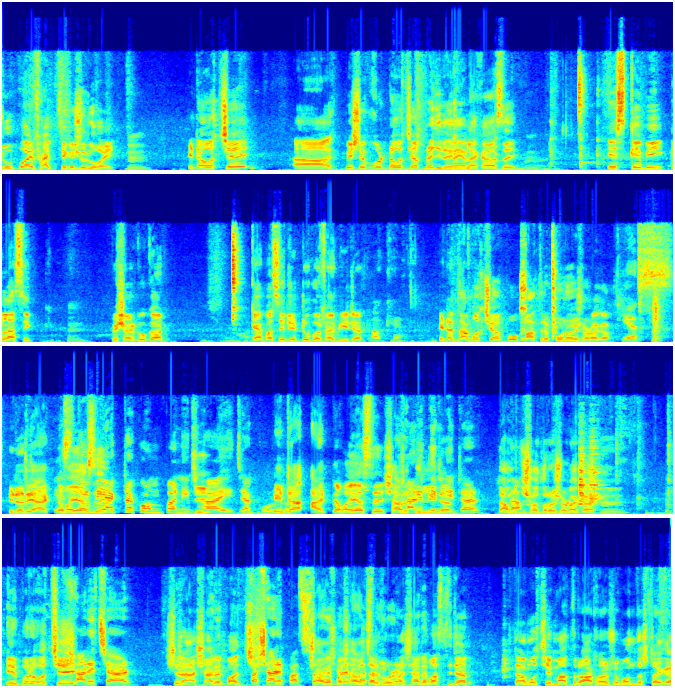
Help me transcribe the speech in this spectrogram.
টু পয়েন্ট ফাইভ থেকে শুরু হয়। এটা হচ্ছে প্রেশার কুকারটা হচ্ছে আপনার যেখানে লেখা আছে SKB classic pressure cooker capacity two point five litre এটার দাম হচ্ছে আপু মাত্র পনেরোশো টাকা। এটা দিয়ে আরেকটা ভাই আছে। একটা কোম্পানি ভাই যা করল। এটা আরেকটা ভাই আছে সাড়ে তিন লিটার। দাম হচ্ছে সতেরোশো টাকা। এরপরে হচ্ছে সাড়ে চার। না সাড়ে পাঁচ। সাড়ে পাঁচ সাড়ে পাঁচ সাড়ে চার করে না সাড়ে পাঁচ লিটার। দাম হচ্ছে মাত্র আঠারোশো পঞ্চাশ টাকা।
